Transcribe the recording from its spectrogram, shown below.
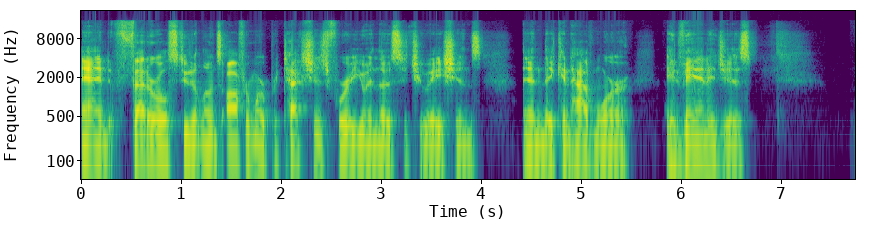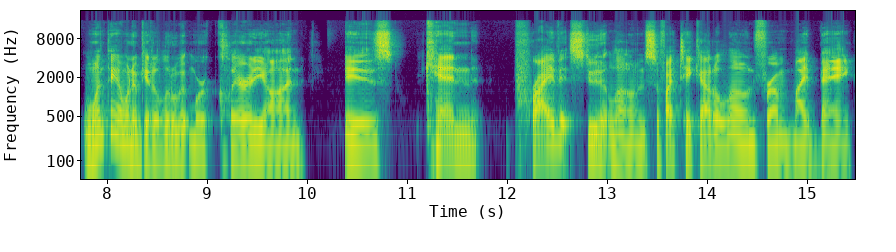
And federal student loans offer more protections for you in those situations, and they can have more advantages. One thing I want to get a little bit more clarity on is can private student loans, so if I take out a loan from my bank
